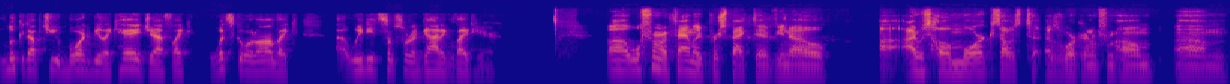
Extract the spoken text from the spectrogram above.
looking up to you more to be like hey jeff like what's going on? Like uh, we need some sort of guiding light here. Uh, well from a family perspective you know uh, i was home more because i was t- I was working from home. Um,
